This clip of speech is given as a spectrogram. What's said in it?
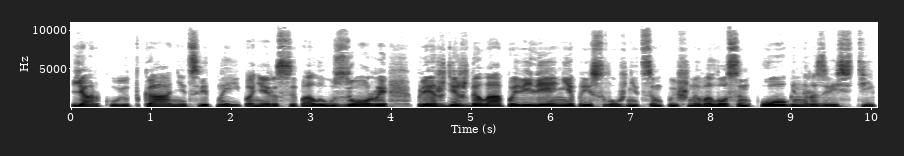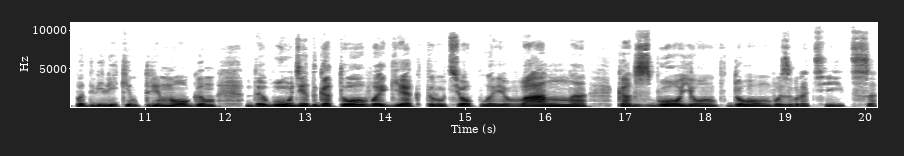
яркую ткани, цветные по ней рассыпала узоры, прежде ждала повеления прислужницам пышноволосым огонь развести под великим треногом, да будет готова Гектору теплая ванна, как с боя в дом возвратится.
